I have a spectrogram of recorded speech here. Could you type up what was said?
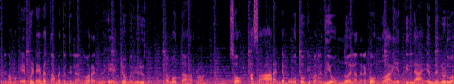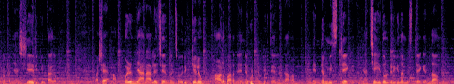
പിന്നെ നമുക്ക് എവിടെയും എത്താൻ പറ്റത്തില്ല എന്ന് പറയുന്നത് ഏറ്റവും വലിയൊരു ഉത്തമ ഉദാഹരണമാണ്. സോ ആ സാർ എന്റെ മുഖത്ത് നോക്കി പറഞ്ഞു നീ ഒന്നുമല്ല നിനക്ക് ഒന്നും അറിയത്തില്ല എന്ന് എന്നോട് പറഞ്ഞപ്പോൾ ഞാൻ ശരിക്കും തകർന്നു പോയി പക്ഷേ അപ്പോഴും ഞാൻ ആലോചിച്ചതെന്ന് വെച്ചാൽ ഒരിക്കലും ആൾ പറഞ്ഞ എന്നെ കുറ്റപ്പെടുത്തിയല്ല കാരണം എന്റെ മിസ്റ്റേക്ക് ഞാൻ ചെയ്തുകൊണ്ടിരിക്കുന്ന മിസ്റ്റേക്ക് എന്താണെന്ന്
